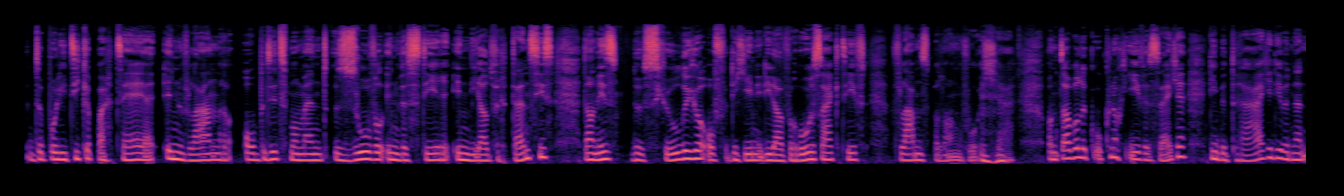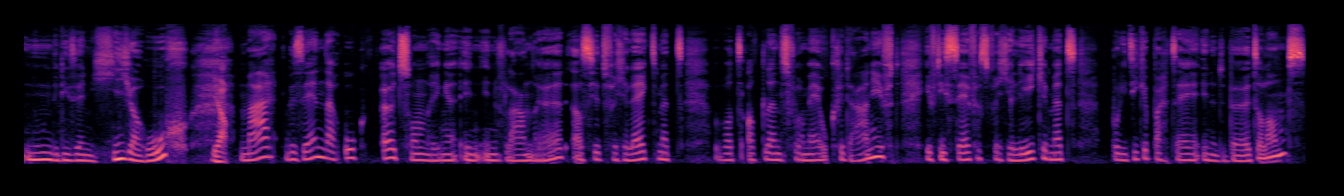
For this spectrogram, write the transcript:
de politieke partijen in Vlaanderen op dit moment zoveel investeren in die advertenties, dan is de schuldige of degene die dat veroorzaakt heeft Vlaams Belang vorig mhm. jaar. Want dat wil ik ook nog even zeggen. Die bedragen die we net noemden, die zijn gigahoog. Ja. Maar we zijn daar ook uitzonderingen in, in Vlaanderen. Als je het vergelijkt met wat Atlens voor mij ook gedaan heeft, heeft die cijfers vergeleken met politieke partijen in het buitenland.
